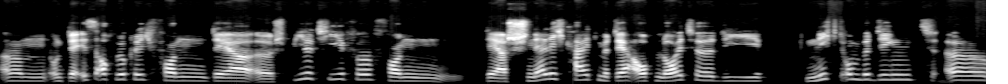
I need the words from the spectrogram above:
Ähm, und der ist auch wirklich von der, äh, Spieltiefe, von der Schnelligkeit, mit der auch Leute, die nicht unbedingt, äh,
